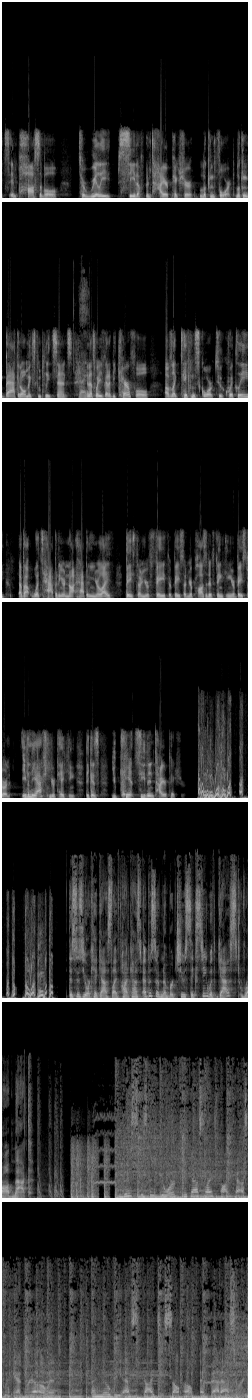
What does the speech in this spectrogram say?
it's impossible to really see the entire picture looking forward. Looking back, it all makes complete sense. Right. And that's why you've got to be careful of like taking score too quickly about what's happening or not happening in your life based on your faith or based on your positive thinking or based on even the action you're taking because you can't see the entire picture. This is your Kick Ass Life podcast, episode number 260 with guest Rob Mack. This is the Your Kick Ass Life podcast with Andrea Owen, a no BS guide to self help and badassery.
